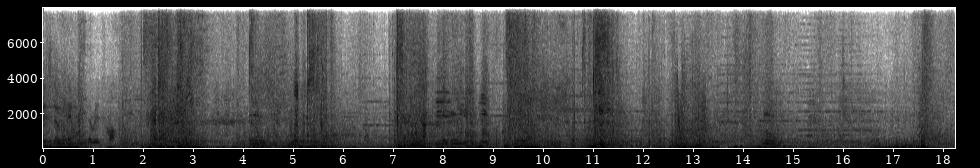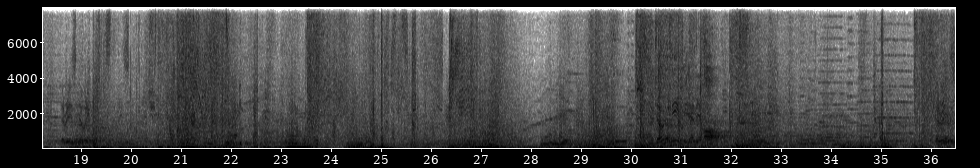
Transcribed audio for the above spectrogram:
is no chaos, there is harmony. There is no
